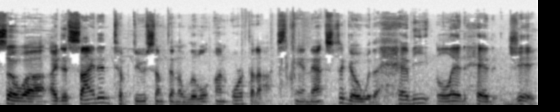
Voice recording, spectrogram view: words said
So uh, I decided to do something a little unorthodox, and that's to go with a heavy lead head jig.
